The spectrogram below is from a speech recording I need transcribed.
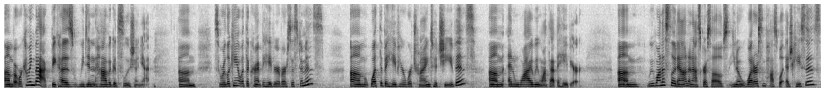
Um, but we're coming back because we didn't have a good solution yet. Um, so we're looking at what the current behavior of our system is, um, what the behavior we're trying to achieve is, and why we want that behavior. Um, we want to slow down and ask ourselves, you know, what are some possible edge cases?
